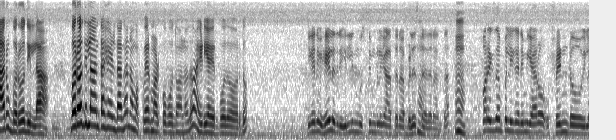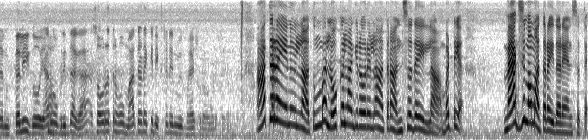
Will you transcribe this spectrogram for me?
ಯಾರೂ ಬರೋದಿಲ್ಲ. ಬರೋದಿಲ್ಲ ಅಂತ ಹೇಳಿದಾಗ ನಾವು ಅಕ್ವೇರ್ ಮಾಡ್ಕೋಬೋದು ಅನ್ನೋದು ಐಡಿಯಾ ಇರ್ಬೋದು ಅವ್ರದ್ದು ಈಗ ನೀವು ಹೇಳಿದ್ರಿ ಇಲ್ಲಿನ ಮುಸ್ಲಿಮ್ಗಳಿಗೆ ಆ ಥರ ಬೆಳೆಸ್ತಾ ಇದಾರ ಅಂತ. ಫಾರ್ ಎಕ್ಸಾಂಪಲ್ ಈಗ ನಿಮ್ಗೆ ಯಾರೋ ಫ್ರೆಂಡು ಇಲ್ಲ ನಿಮ್ಮ ಕಲೀಗೋ ಯಾರೋ ಒಬ್ರು ಇದ್ದಾಗ ಸೊ ಅವ್ರ ಹತ್ರ ಹೋಗಿ ಮಾತಾಡೋಕ್ಕೆ ನೆಕ್ಸ್ಟ್ ಡೇ ನಿಮಗೆ ಭಯ ಶುರು ಆಗ್ಬಿಡುತ್ತೆ. ಆ ಥರ ಏನೂ ಇಲ್ಲ. ತುಂಬ ಲೋಕಲ್ ಆಗಿರೋರೆಲ್ಲ ಆ ಥರ ಅನ್ಸೋದೇ ಇಲ್ಲ. ಬಟ್ ಮ್ಯಾಕ್ಸಿಮಮ್ ಆ ಥರ ಇದ್ದಾರೆ ಅನಿಸುತ್ತೆ.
